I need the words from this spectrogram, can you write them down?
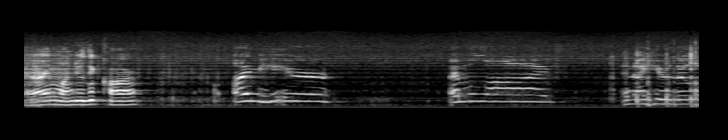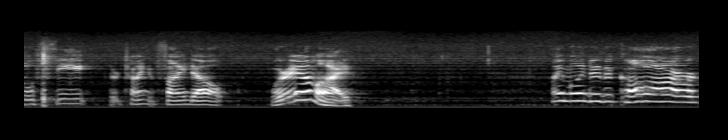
And I'm under the car. I'm here. I'm alive. And I hear their little feet. They're trying to find out where am I? I'm under the car.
